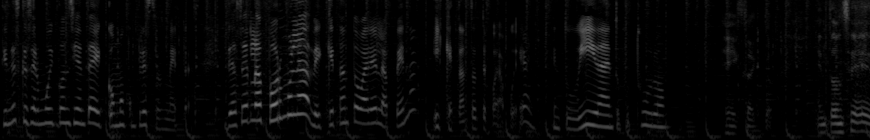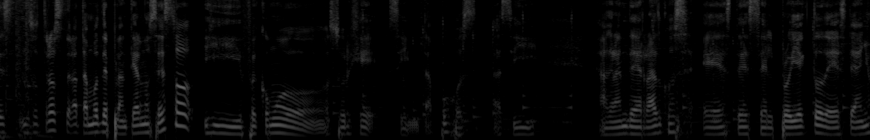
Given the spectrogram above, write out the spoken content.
tienes que ser muy consciente de cómo cumples tus metas, de hacer la fórmula de qué tanto vale la pena y qué tanto te puede apoyar en tu vida, en tu futuro. Exacto. Entonces nosotros tratamos de plantearnos esto y fue como surge sin tapujos, así a grandes rasgos. Este es el proyecto de este año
